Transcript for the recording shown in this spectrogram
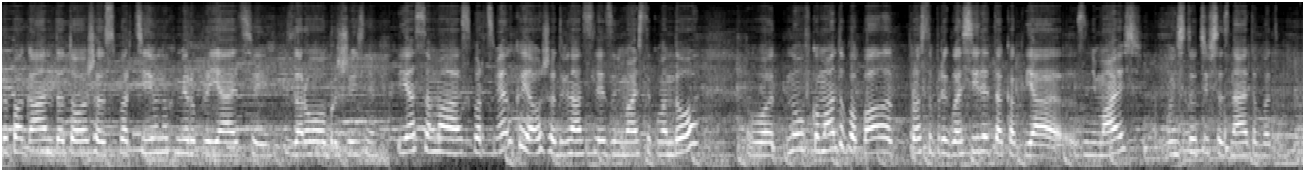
пропаганда тоже спортивных мероприятий, здоровый образ жизни. Я сама спортсменка, я уже 12 лет занимаюсь тэквондо. Вот. Ну, в команду попала, просто пригласили, так как я занимаюсь. В институте все знают об этом.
